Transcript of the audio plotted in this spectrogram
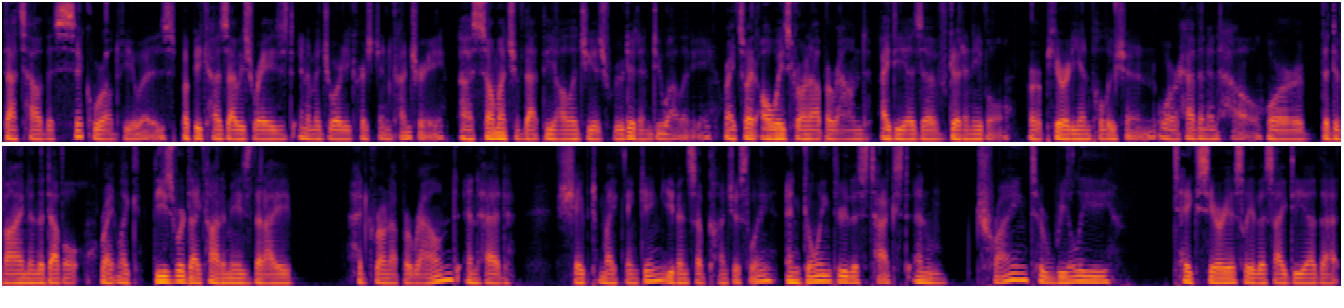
that's how the Sikh worldview is, but because I was raised in a majority Christian country. Uh, so much of that theology is rooted in duality, right? So I'd always grown up around ideas of good and evil, or purity and pollution, or heaven and hell, or the divine and the devil, right? Like these were dichotomies that I had grown up around and had shaped my thinking, even subconsciously. And going through this text and trying to really take seriously this idea that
